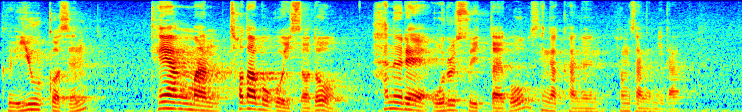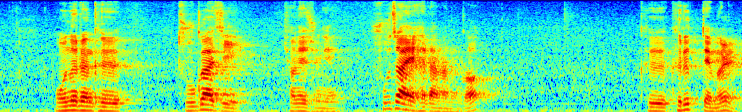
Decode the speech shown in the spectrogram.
그 이후 것은 태양만 쳐다보고 있어도 하늘에 오를 수 있다고 생각하는 형상입니다. 오늘은 그 두 가지 견해 중에 후자에 해당하는 것, 그 그릇됨을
